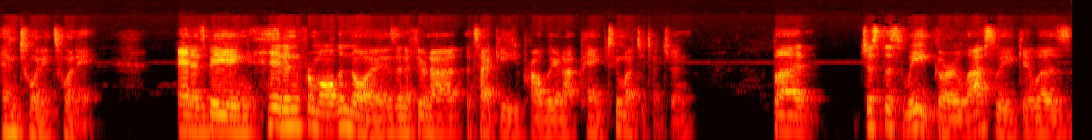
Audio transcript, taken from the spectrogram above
in 2020. And it's being hidden from all the noise. And if you're not a techie, you probably are not paying too much attention. But just this week or last week, it was,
